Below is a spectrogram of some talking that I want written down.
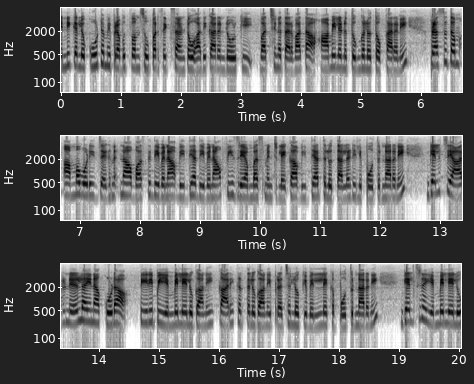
ఎన్నికల్లో కూటమి ప్రభుత్వం సూపర్ సిక్స్ అంటూ అధికారంలోకి వచ్చిన తర్వాత హామీలను తుంగలో తొక్కారని ప్రస్తుతం అమ్మ ఒడి జగనన్న వసతి దీవెన విద్యా దీవెన ఫీజు రియంబర్స్మెంట్ లేక విద్యార్థులు తల్లడిల్లిపోతున్నారని గెలిచి ఆరు నెలలైనా కూడా టీడీపీ ఎమ్మెల్యేలు గాని కార్యకర్తలు గాని ప్రజల్లోకి వెళ్ళలేకపోతున్నారని గెలిచిన ఎమ్మెల్యేలు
